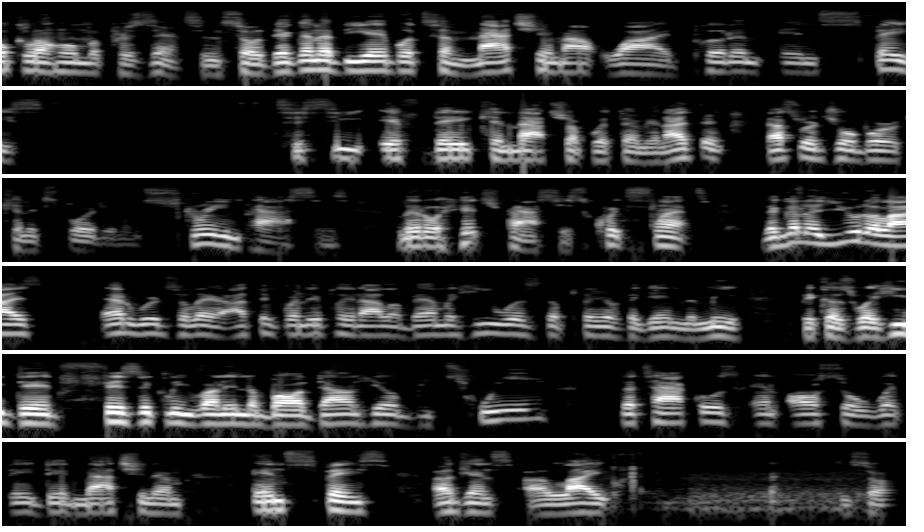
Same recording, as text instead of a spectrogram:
Oklahoma presents. And so they're going to be able to match him out wide, put him in space to see if they can match up with them. And I think that's where Joe Burrow can exploit it in screen passes, little hitch passes, quick slants. They're going to utilize Edwards-Helaire. I think when they played Alabama, he was the player of the game to me because what he did physically running the ball downhill between the tackles and also what they did matching them in space against a light. And so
